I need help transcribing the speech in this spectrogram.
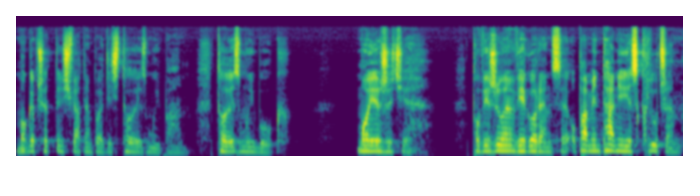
mogę przed tym światem powiedzieć: To jest mój Pan, to jest mój Bóg. Moje życie powierzyłem w Jego ręce. Opamiętanie jest kluczem.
